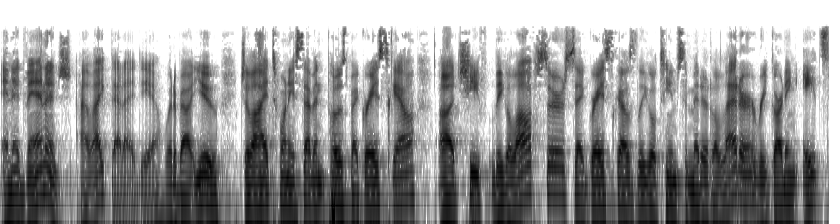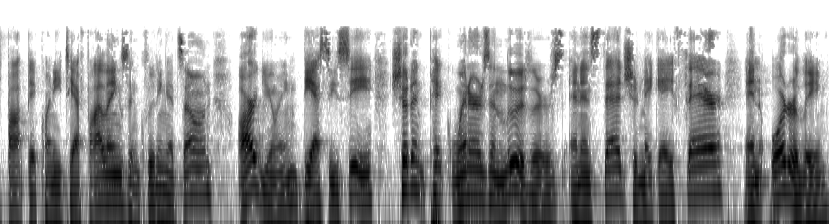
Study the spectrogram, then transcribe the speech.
an advantage. I like that idea. What about you? July 27th post by Grayscale. Uh, chief legal officer said Grayscale's legal team submitted a letter regarding eight spot Bitcoin ETF filings, including its own, arguing the SEC shouldn't pick winners and losers and instead should make a fair and orderly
